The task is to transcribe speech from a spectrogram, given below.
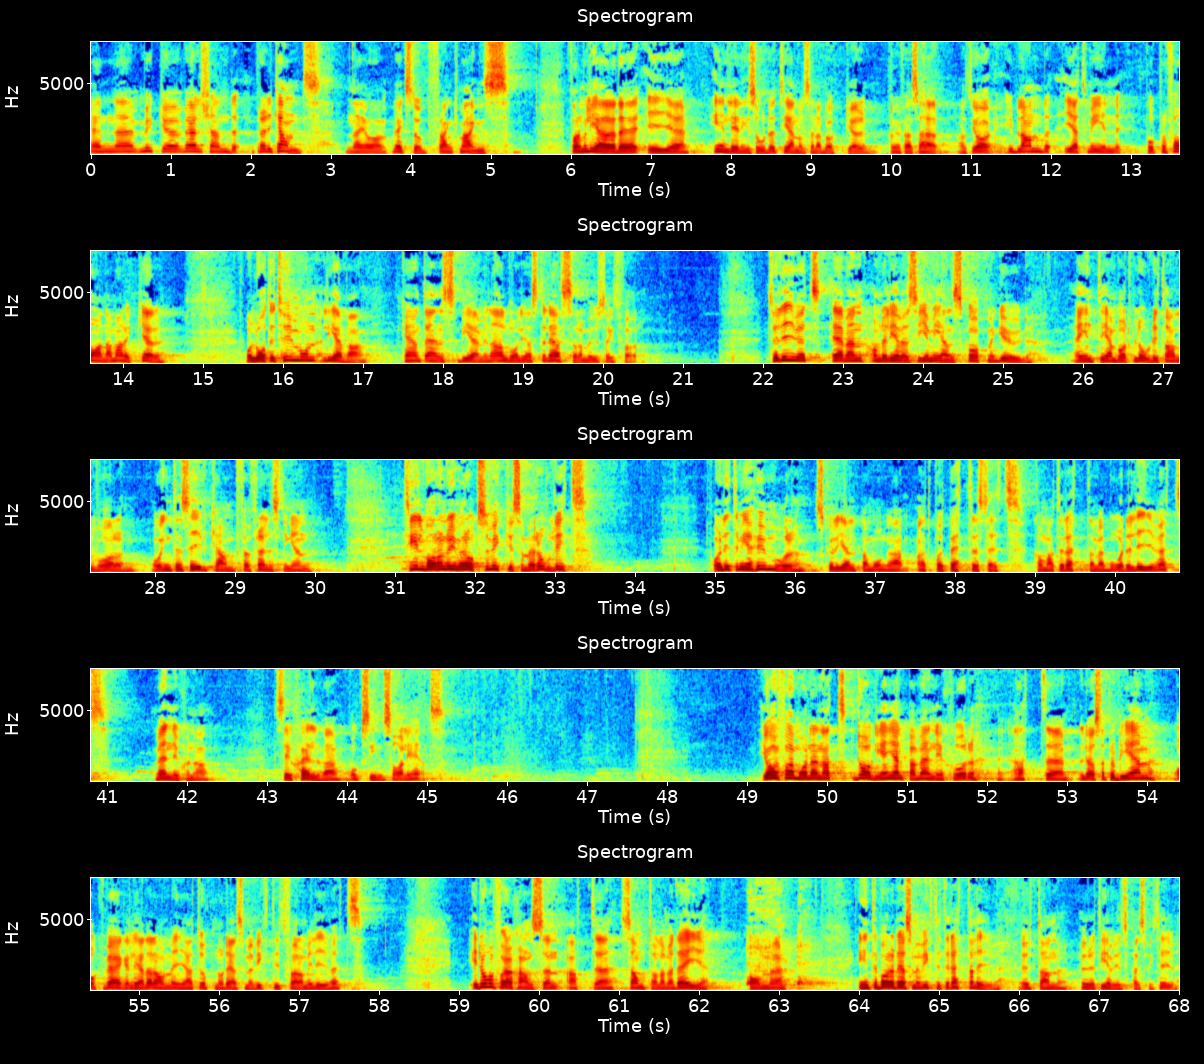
En eh, mycket välkänd predikant när jag växte upp, Frank Mangs, formulerade i eh, inledningsordet till en av sina böcker ungefär så här, att jag ibland gett mig in på profana marker och låtit humorn leva kan jag inte ens be mina allvarligaste läsare om ursäkt för. Till livet, även om det leves i gemenskap med Gud, är inte enbart blodigt allvar och intensiv kamp för frälsningen. Tillvaron rymmer också mycket som är roligt. Och lite mer humor skulle hjälpa många att på ett bättre sätt komma till rätta med både livet, människorna, sig själva och sin salighet. Jag har förmånen att dagligen hjälpa människor att eh, lösa problem och vägleda dem i att uppnå det som är viktigt för dem i livet. Idag får jag chansen att eh, samtala med dig om eh, inte bara det som är viktigt i detta liv, utan ur ett evighetsperspektiv.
